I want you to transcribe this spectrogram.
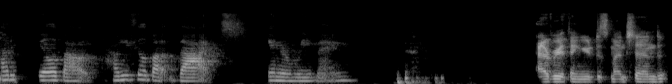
How do you feel about how do you feel about that interweaving? Everything you just mentioned,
